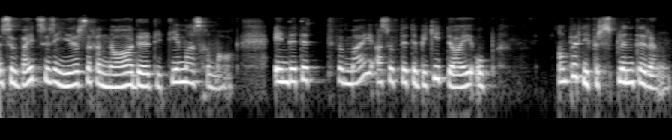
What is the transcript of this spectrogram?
so wyd soos die Heer se genade die temas gemaak en dit het vir my asof dit 'n bietjie dui op amper die versplintering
